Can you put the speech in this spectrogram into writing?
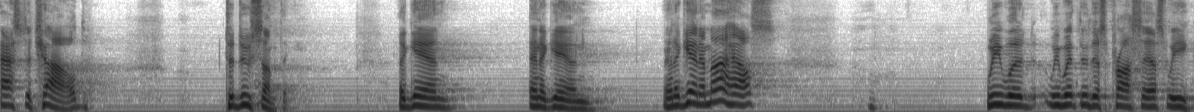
asked a child to do something again and again and again. In my house, we, would, we went through this process. We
